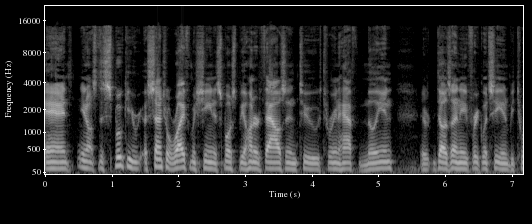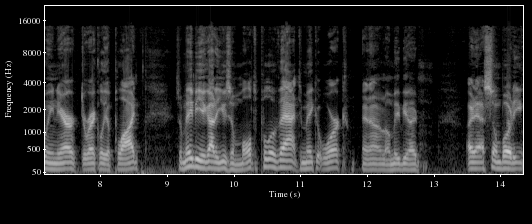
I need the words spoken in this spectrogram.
and you know, the Spooky Central Rife machine is supposed to be hundred thousand to three and a half million. It does any frequency in between there directly applied. So maybe you got to use a multiple of that to make it work. And I don't know, maybe I'd I'd ask somebody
